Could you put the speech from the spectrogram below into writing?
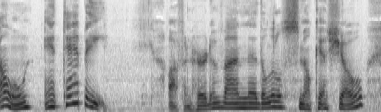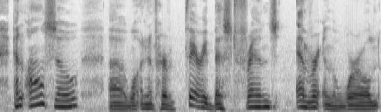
own Aunt Tappy. Often heard of on uh, the Little Smellcast show, and also uh, one of her very best friends ever in the world.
